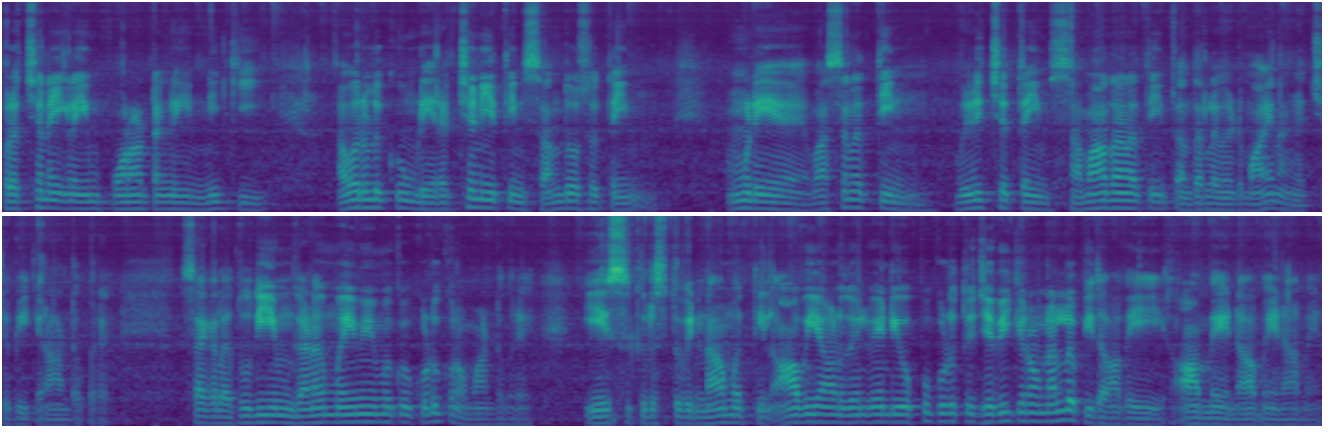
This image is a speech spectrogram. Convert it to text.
பிரச்சனைகளையும் போராட்டங்களையும் நீக்கி அவர்களுக்கு உம்முடைய இரட்சணியத்தின் சந்தோஷத்தையும் உம்முடைய வசனத்தின் வெளிச்சத்தையும் சமாதானத்தையும் தந்தரல வேண்டுமாய் நாங்கள் செபிக்கிறோம் ஆண்டவரை. சகல துதியும் கனமகிமையுமக்கு கொடுக்குறோம் ஆண்டவரே. இயேசு கிறிஸ்துவின் நாமத்தில் ஆவியானதில் வேண்டி ஒப்பு கொடுத்து ஜெபிக்கிறோம் நல்ல பிதாவே. ஆமேன் ஆமேன் ஆமேன்.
